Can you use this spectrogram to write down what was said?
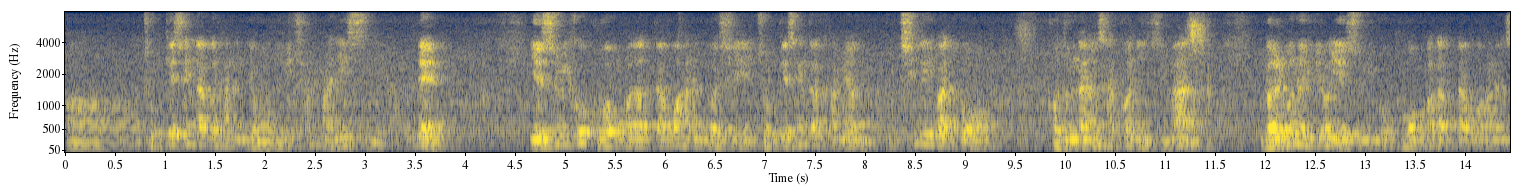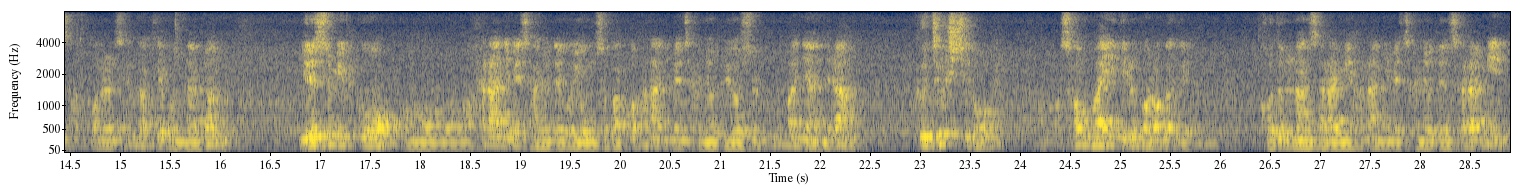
어, 좁게 생각을 하는 경우들이 참 많이 있습니다. 근데 예수 믿고 구원받았다고 하는 것이 좁게 생각하면 칭의받고 거듭나는 사건이지만 넓은 의미로 예수 믿고 구원받았다고 하는 사건을 생각해 본다면 예수 믿고 어, 하나님의 자녀 되고 용서받고 하나님의 자녀 되었을 뿐만이 아니라 그 즉시로 어, 성화의 길을 걸어가게 됩니다. 거듭난 사람이 하나님의 자녀 된 사람이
